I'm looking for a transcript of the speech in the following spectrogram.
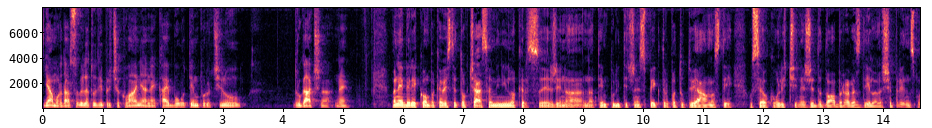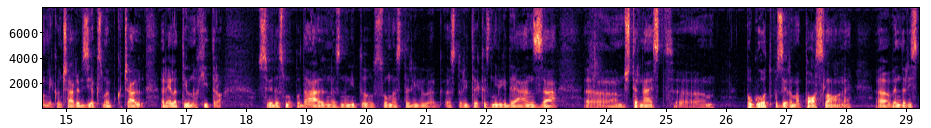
Ja, morda so bile tudi pričakovanja, ne, kaj bo v tem poročilu drugačna. Ne? Ma ne bi rekel, ampak veste, toliko časa je minilo, ker se je že na, na tem političnem spektru, pa tudi v javnosti, vse okoliščine že do dobro razdelile, še preden smo mi končali revizijo, ki smo jo končali relativno hitro. Sveda smo podali na znanitev suma storitve kaznjivih dejanj za um, 14 um, pogodb oziroma poslov, uh, vendar iz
